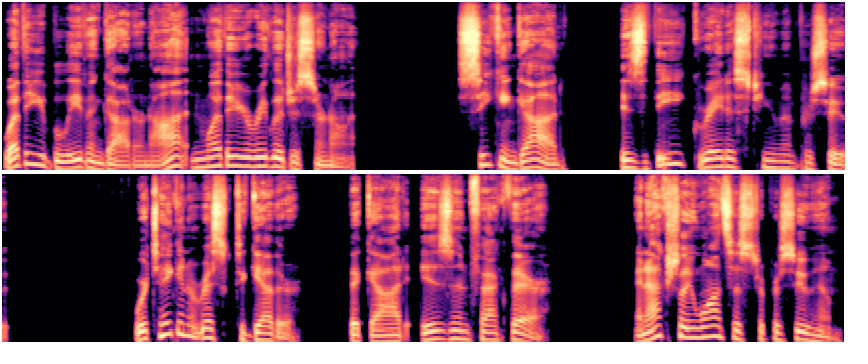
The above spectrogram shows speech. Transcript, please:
Whether you believe in God or not, and whether you're religious or not, seeking God is the greatest human pursuit. We're taking a risk together that God is in fact there and actually wants us to pursue Him.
